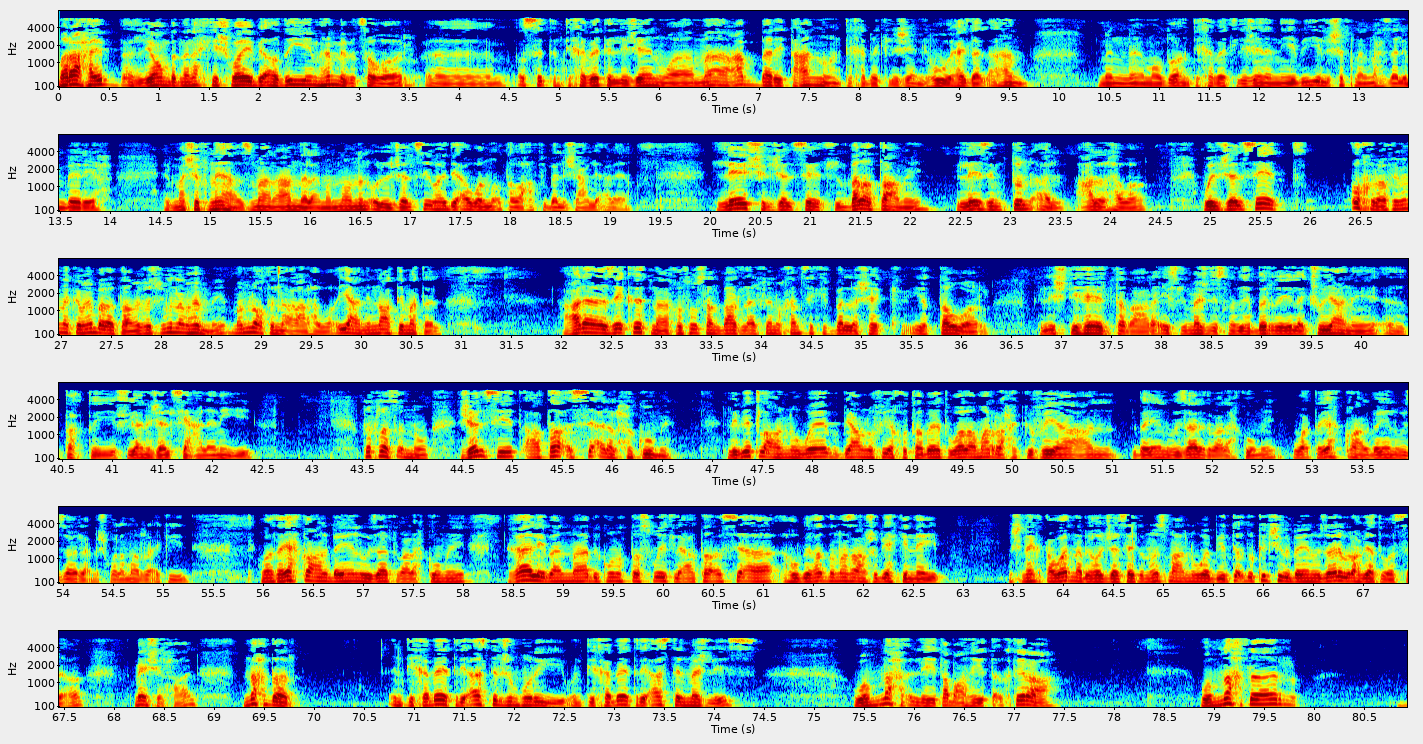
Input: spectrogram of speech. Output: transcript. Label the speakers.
Speaker 1: مرحب اليوم بدنا نحكي شوي بقضية مهمة بتصور آه، قصة انتخابات اللجان وما عبرت عنه انتخابات اللجان. اللي هو هذا الأهم من موضوع انتخابات اللجان النيابية اللي شفنا المهزل امبارح. ما شفناها زمان عنا لأن ممنوع ننقل الجلسة وهذه أول نقطة واحد في بلش يعلق عليها. ليش الجلسات بلا طعمة لازم تنقل على الهواء والجلسات أخرى في منها كمان بلا طعمة بس في منها مهمة ممنوع تنقل على الهواء. يعني بنعطي مثل. على ذاكرتنا خصوصا بعد 2005 كيف بلش هيك يتطور الاجتهاد تبع رئيس المجلس نبيه بري لك شو يعني تغطية شو يعني جلسة علنية؟ تخلص إنه جلسة إعطاء الثقة للحكومة. اللي بيطلعوا النواب بيعملوا فيها خطابات ولا مرة حكوا فيها عن البيان الوزاري تبع الحكومة. وقتها يحكوا عن البيان الوزاري لا مش ولا مرة أكيد. وقت يحكوا عن البيان الوزاري تبع الحكومة. غالبا ما بيكون التصويت لإعطاء الثقة هو بغض النظر عن شو بيحكي النايب. مش هيك تعودنا بهول الجلسات إنه نسمع النواب بينتقدوا كل شيء بالبيان الوزاري ويروحوا بيعطوا الثقة. ماشي الحال. نحضر انتخابات رئاسة الجمهورية وانتخابات رئاسة المجلس. ومنح اللي طبعا هي اقتراع. ومنحضر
